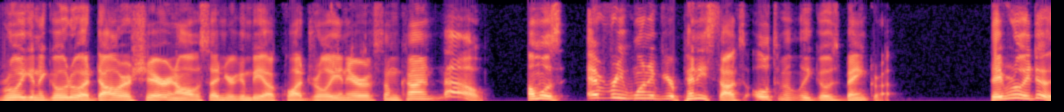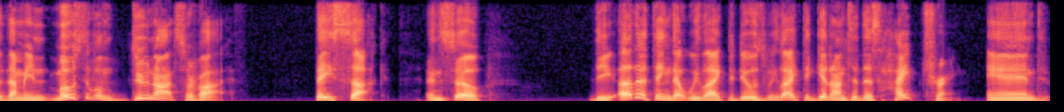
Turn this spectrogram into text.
really going to go to a dollar a share and all of a sudden you're going to be a quadrillionaire of some kind? No almost every one of your penny stocks ultimately goes bankrupt. They really do. I mean, most of them do not survive. They suck. And so the other thing that we like to do is we like to get onto this hype train. And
